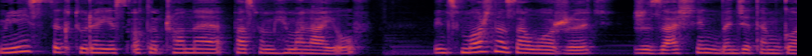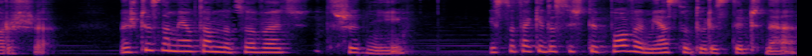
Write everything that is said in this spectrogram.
miejsce, które jest otoczone pasmem Himalajów, więc można założyć, że zasięg będzie tam gorszy. Mężczyzna miał tam nocować trzy dni. Jest to takie dosyć typowe miasto turystyczne.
